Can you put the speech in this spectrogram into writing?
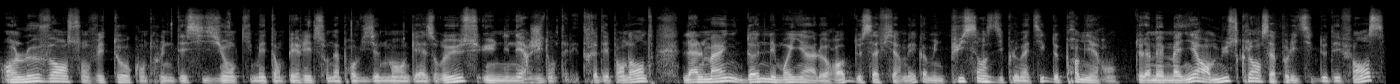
En levant son veto contre une décision qui met en péril son approvisionnement en gaz russe, une énergie dont elle est très dépendante, l'Allemagne donne les moyens à l'Europe de s'affirmer comme une puissance diplomatique de premier rang. De la même manière, en musclant sa politique de défense,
